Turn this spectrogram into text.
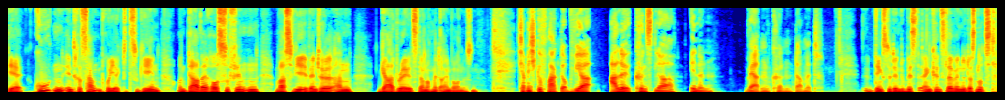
der guten, interessanten Projekte zu gehen und dabei rauszufinden, was wir eventuell an Guardrails da noch mit einbauen müssen. Ich habe mich gefragt, ob wir alle KünstlerInnen werden können damit. Denkst du denn, du bist ein Künstler, wenn du das nutzt?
